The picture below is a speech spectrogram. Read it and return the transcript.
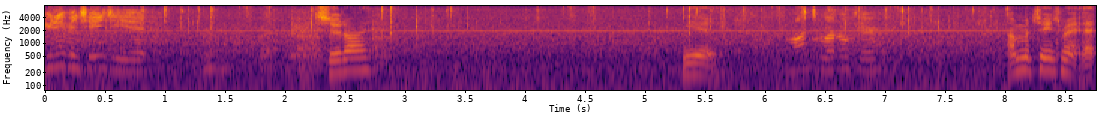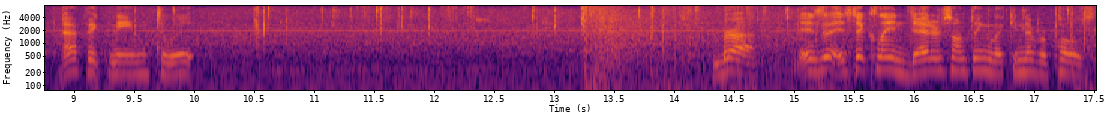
You didn't even change it yet. Should I? Yeah. Come on, I don't care. I'm gonna change my e- epic name to it. Bruh, is it is the clan dead or something? Like you never post.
